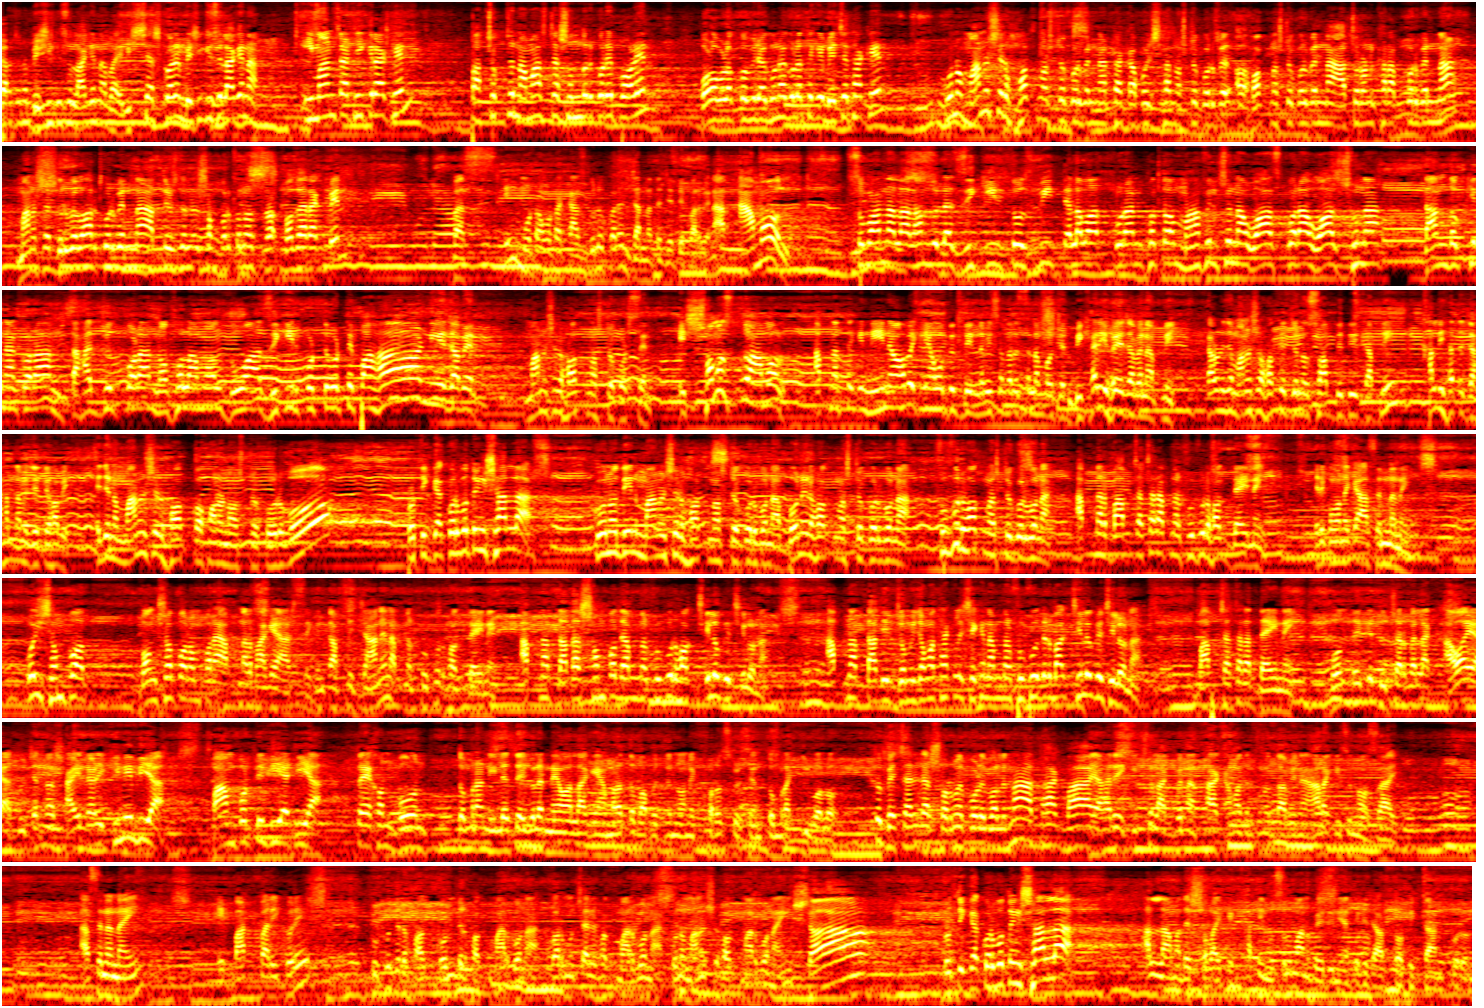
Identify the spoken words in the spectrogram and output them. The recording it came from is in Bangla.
যার জন্য বেশি কিছু লাগে না ভাই। বিশ্বাস করেন, বেশি কিছু লাগে না। ইমানটা ঠিক রাখেন নামাজটা সুন্দর করে পড়েন, বড় বড় কবিরা গুণাগুলো থেকে বেঁচে থাকেন। কোনো মানুষের হক নষ্ট করবেন না, টাকা পয়সা নষ্ট করবেন হক নষ্ট করবেন না, আচরণ খারাপ করবেন না, মানুষের দুর্ব্যবহার করবেন না আত্মীয় স্বজনের সম্পর্ক বজায় রাখবেন। বাস, এই মোটা মোটা কাজগুলো করেন, জান্নাতে যেতে পারবেন। আর আমল সুবহান আলহামদুলিল্লাহ, জিকির তসবি তেলাওয়াত, কোরআন খতম, মাহফিল শোনা, ওয়াজ করা ওয়াজ শোনা দান দক্ষিণা করা, তাহাজ্জুদ পড়া, নফল আমল, দোয়া, জিকির করতে করতে পাহাড় নিয়ে যাবেন। মানুষের হক নষ্ট করছেন। এই সমস্ত আমল আপনার থেকে নিয়ে নেওয়া হবে, কিয়ামতের দিন নবী আলাইহি সাল্লাম বলছেন, ভিখারি হয়ে যাবেন আপনি। কারণ যে মানুষের হকের জন্য সব দিতে আপনি খালি হাতে জাহান নামে যেতে হবে। এই জন্য মানুষের হক কখনো নষ্ট করব, প্রতিজ্ঞা করব তো ইনশাল্লাহ কোনোদিন মানুষের হক নষ্ট করব না, বোনের হক নষ্ট করব না, ফুফুর হক নষ্ট করব না। আপনার বাপ চাচার আপনার ফুফুর হক দেয় নাই। এরকম অনেকে আছেন না নেই। ওই সম্পদ বংশ পরম্পরায় আপনার ভাগে আসছে, কিন্তু আপনি জানেন আপনার কুকুর হক দেয় নাই। আপনার দাদার সম্পদে আপনার কুকুর হক ছিল কি ছিল না? আপনার দাদির জমি জমা থাকলে সেখানে আপনার কুকুরদের ভাগ ছিল কি ছিল না? বাপ চাচারা দেয় নাই। বোনদেরকে দু চার বেলা খাওয়ায়া দু চারটা শাড়ি টাড়ি কিনে দিয়া পাম্পটি দিয়া দিয়া তো এখন বোন, তোমরা নিলে তো এগুলো নেওয়া লাগে, আমরা তো বাপের জন্য অনেক খরচ করেছেন তোমরা কি বলো? তো বেচারিরা শর্মে পড়ে বলে, না, থাক ভাই, আরে কিছু লাগবে না, থাক, আমাদের কোনো দাবি না আর কিছু নসাই আছে না নাই? এই বাটপারি করে কুকুরদের হক বোনদের হক মারবো না, কর্মচারীর হক মারবো না, কোনো মানুষের হক মারবো না ইনশা প্রতিজ্ঞা করব তো ইনশাআল্লাহ। আল্লাহ আমাদের সবাইকে খাঁটি মুসলমান হয়ে দুনিয়া থেকে যাওয়ার তৌফিক দান করুন।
